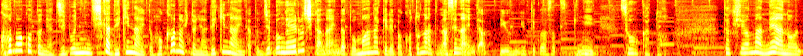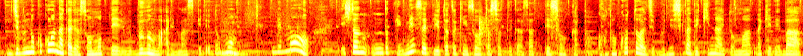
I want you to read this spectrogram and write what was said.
このことには自分にしかできないと他の人にはできないんだと自分がやるしかないんだと思わなければことなんてなせないんだっていうふうに言ってくださった時に、そうかと。私はまあねあの自分の心の中ではそう思っている部分もありますけれども、でも人の時にねそうやって言った時にそうとおっしゃってくださってそうかと。このことは自分にしかできないと思わなければ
